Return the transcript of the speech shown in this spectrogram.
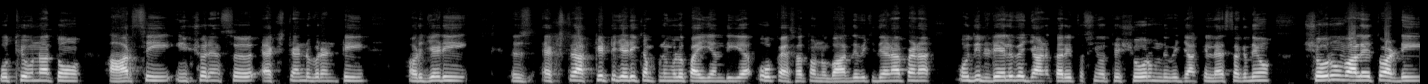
ਉੱਥੇ ਉਹਨਾਂ ਤੋਂ ਆਰਸੀ ਇੰਸ਼ੋਰੈਂਸ ਐਕਸਟੈਂਡ ਵਾਰੰਟੀ ਔਰ ਜਿਹੜੀ ਐਕਸਟਰਾ ਕਿੱਟ ਜਿਹੜੀ ਕੰਪਨੀ ਵੱਲੋਂ ਪਾਈ ਜਾਂਦੀ ਹੈ ਉਹ ਪੈਸਾ ਤੁਹਾਨੂੰ ਬਾਅਦ ਦੇ ਵਿੱਚ ਦੇਣਾ ਪੈਣਾ। ਉਹਦੀ ਡਿਟੇਲ ਵਿੱਚ ਜਾਣਕਾਰੀ ਤੁਸੀਂ ਉੱਥੇ ਸ਼ੋਰੂਮ ਦੇ ਵਿੱਚ ਜਾ ਕੇ ਲੈ ਸਕਦੇ ਹੋ। ਸ਼ੋਰੂਮ ਵਾਲੇ ਤੁਹਾਡੀ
